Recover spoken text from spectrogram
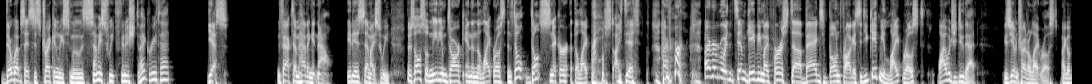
Their website says strikingly smooth, semi-sweet finish. Do I agree with that? Yes. In fact, I'm having it now. It is semi-sweet. There's also medium dark and then the light roast. And don't don't snicker at the light roast. I did. I remember I remember when Tim gave me my first uh, bags of bone frog. I said, "You gave me light roast. Why would you do that?" Because you haven't tried a light roast. I go,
